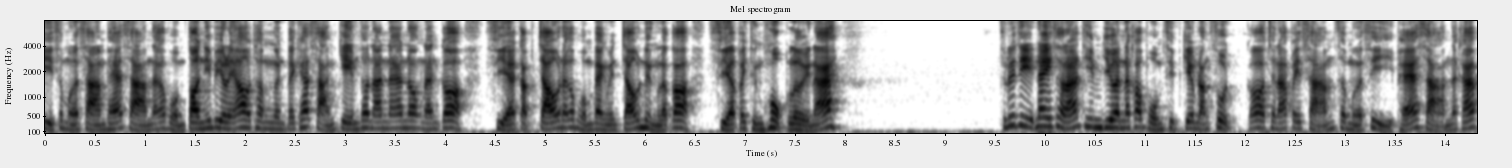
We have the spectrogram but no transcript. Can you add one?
4 เสมอ 3 แพ้ 3 นะครับผมตอนนี้บิโอเรอัลทำเงินไปแค่ 3 เกมเท่านั้นนะนอกนั้นก็เสียกับเจ้านะครับผมแบ่งเป็นเจ้า 1 แล้วก็เสียไปถึง 6 เลยนะสถิติในฐานะทีมเยือนนะครับผม 10 เกมหลังสุดก็ชนะไป 3 เสมอ 4 แพ้ 3 นะครับ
